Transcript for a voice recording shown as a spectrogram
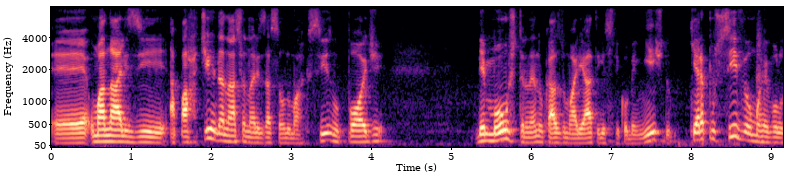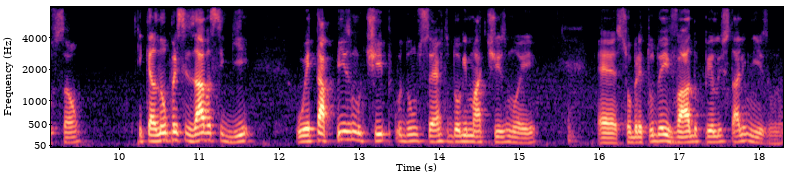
é, uma análise a partir da nacionalização do marxismo pode demonstra, né, no caso do Mariátegui isso ficou bem nítido, que era possível uma revolução e que ela não precisava seguir o etapismo típico de um certo dogmatismo aí, é, sobretudo eivado pelo stalinismo. Né?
